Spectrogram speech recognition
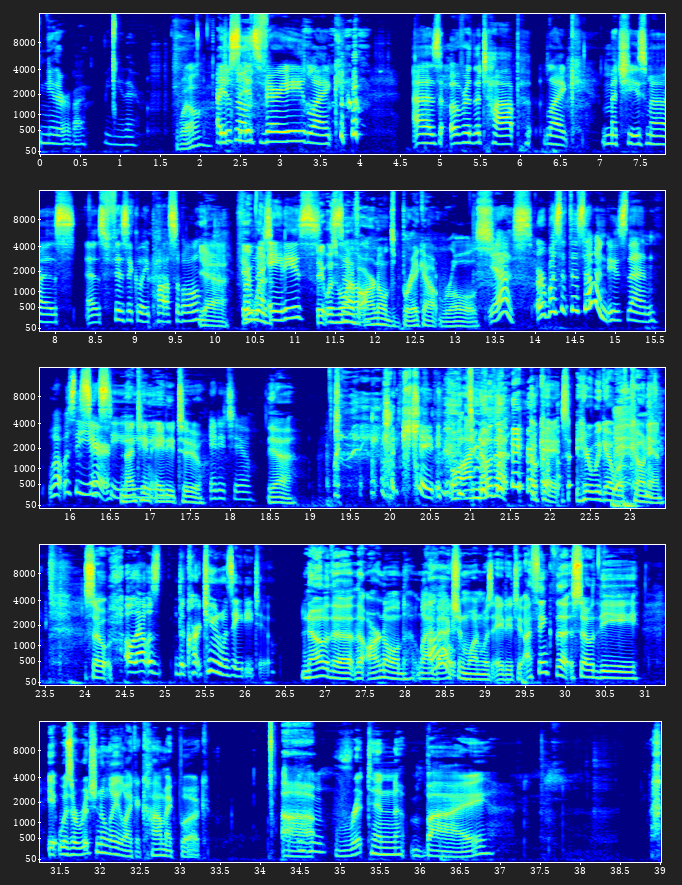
Neither have I. Me neither. Well, I it's just know it's very like as over the top like machismo as as physically possible. yeah, From it was. the eighties. It was one of Arnold's breakout roles. Yes. Or was it the seventies then? What was the year? 1982. Eighty two. Yeah. Katie. Well, I know that. Okay, so here we go with Conan. So Oh, that was the cartoon was 82. No, the the Arnold live Oh. action one was 82. I think the so the it was originally like a comic book uh written by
